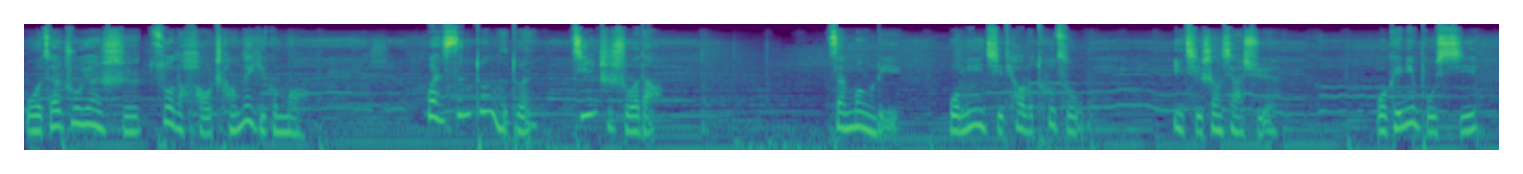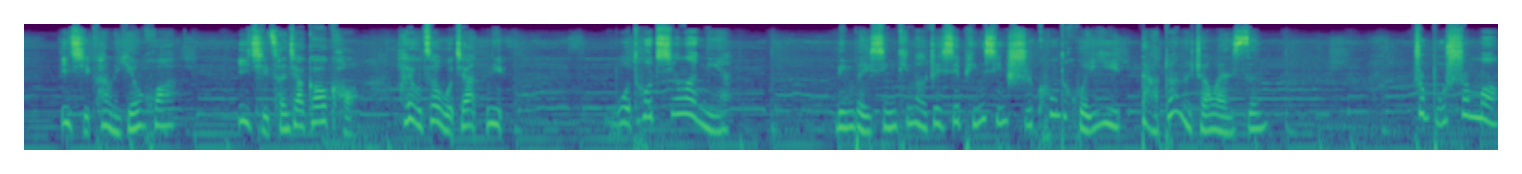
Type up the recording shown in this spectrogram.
我在住院时做了好长的一个梦。万森顿了顿，坚持说道：“在梦里，我们一起跳了兔子舞，一起上下学，我给你补习，一起看了烟花，一起参加高考，还有在我家你，我偷亲了你。”林北星听到这些平行时空的回忆，打断了张万森：“这不是梦，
